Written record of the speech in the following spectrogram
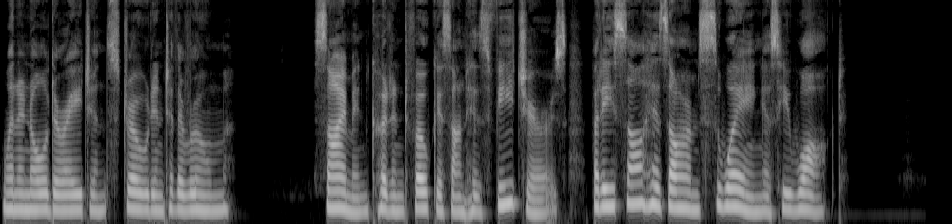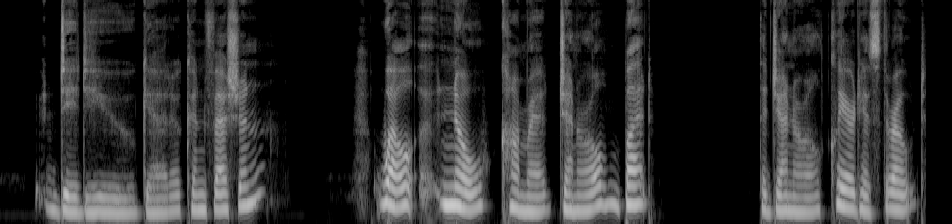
when an older agent strode into the room. Simon couldn't focus on his features, but he saw his arms swaying as he walked. Did you get a confession? Well, no, Comrade General, but. The general cleared his throat.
